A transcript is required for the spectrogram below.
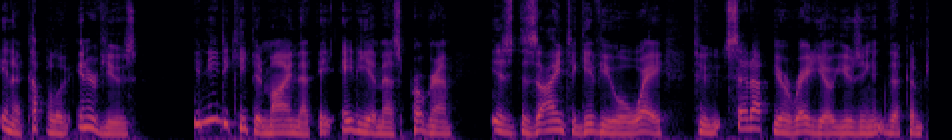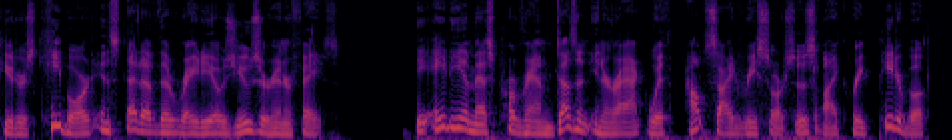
in a couple of interviews, you need to keep in mind that the ADMS program is designed to give you a way to set up your radio using the computer's keyboard instead of the radio's user interface. The ADMS program doesn't interact with outside resources like RepeaterBook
